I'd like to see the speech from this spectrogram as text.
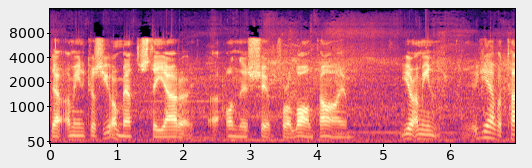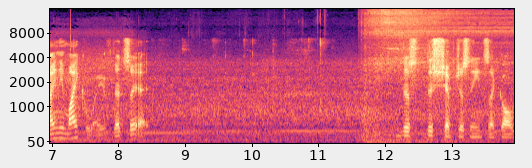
That I mean, because you are meant to stay out of, uh, on this ship for a long time. You, I mean, you have a tiny microwave. That's it. This this ship just needs a gold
